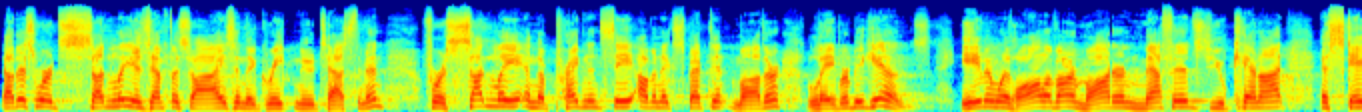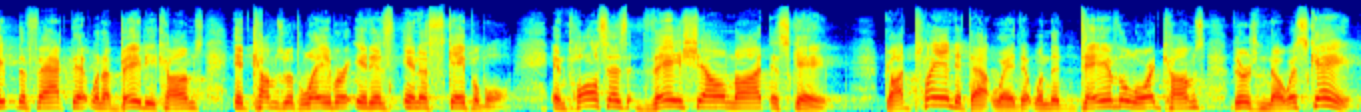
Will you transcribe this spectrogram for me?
Now, this word suddenly is emphasized in the Greek New Testament. For suddenly, in the pregnancy of an expectant mother, labor begins. Even with all of our modern methods, you cannot escape the fact that when a baby comes, it comes with labor. It is inescapable. And Paul says, they shall not escape. God planned it that way, that when the day of the Lord comes, there's no escape.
